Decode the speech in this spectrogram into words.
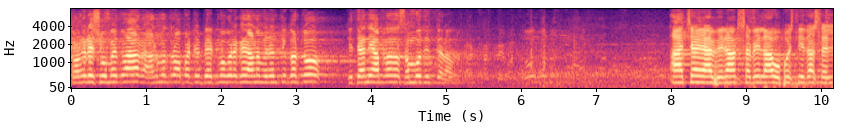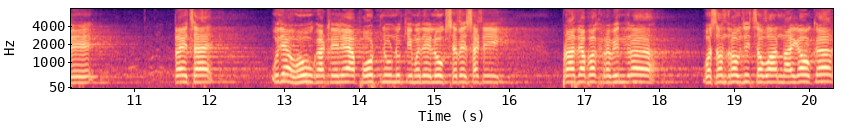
काँग्रेस उमेदवार हनुमंतराव पाटील बेटमोगरेकर यांना विनंती करतो की त्यांनी आपल्याला संबोधित करावं. आजच्या या विराट सभेला उपस्थित असलेले करायचं आहे उद्या होऊ गाठलेल्या पोटनिवडणुकीमध्ये लोकसभेसाठी प्राध्यापक रवींद्र वसंतरावजी चव्हाण नायगावकर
